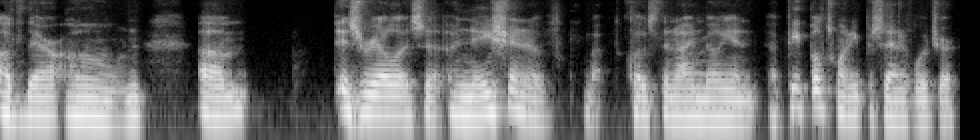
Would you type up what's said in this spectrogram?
of their own. Um, Israel is a, a nation of close to 9 million people, 20% of which are,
